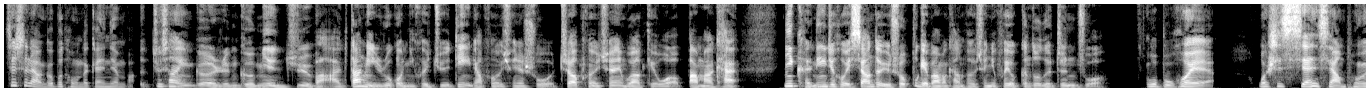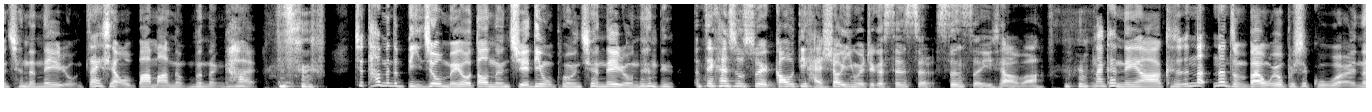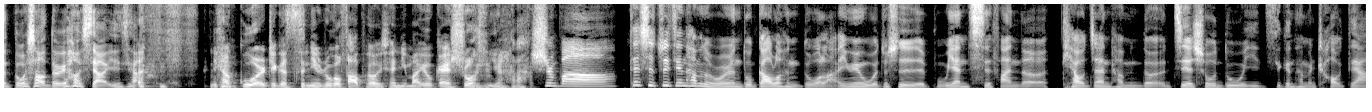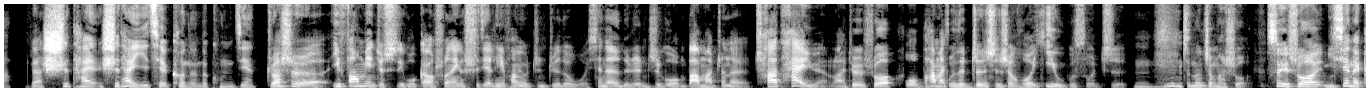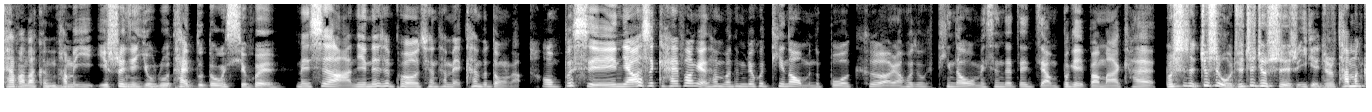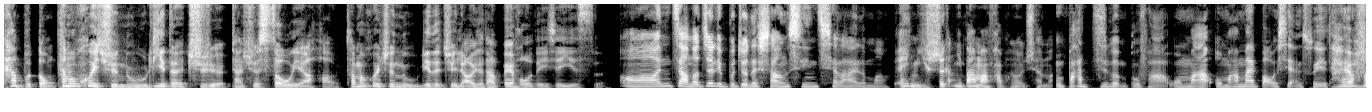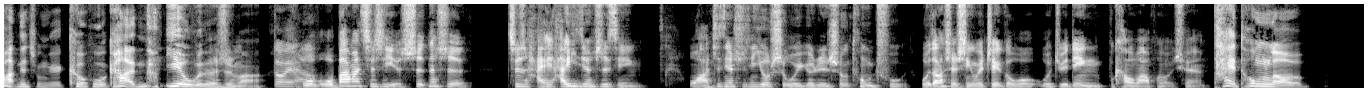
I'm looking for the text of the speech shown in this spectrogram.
这是两个不同的概念吧？就像一个人格面具吧。当你如果你会决定一条朋友圈，说我这条朋友圈我要给我爸妈看，你肯定就会相对于说不给爸妈看的朋友圈，你会有更多的斟酌。我不会，我是先想朋友圈的内容，再想我爸妈能不能看。就他们的比重没有到能决定我朋友圈内容的那个，那看是所以高低还是要因为这个 censor censor 一下吗？那肯定啊，可是那那怎么办？我又不是孤儿，那多少都要想一下。你看“孤儿”这个词，你如果发朋友圈，你妈又该说你了，是吧？但是最近他们的容忍度高了很多啦，因为我就是不厌其烦的挑战他们的接受度，以及跟他们吵架，对吧？试探试探一切可能的空间。主要是一方面就是我刚说那个世界，另一方面我真觉得我现在的认知跟我们爸妈真的差太远了。就是说我爸妈我的真实生活一无所知，嗯，只能这么说。所以说你现在开放他，可能他们一一瞬间涌入太多东西会没事啦。你那些朋友圈他们也看。看不懂了，哦，不行！你要是开放给他们，他们就会听到我们的播客，然后就会听到我们现在在讲不给爸妈看。不是，就是我觉得这就是一点，就是他们看不懂，他们会去努力的去想去搜也好，他们会去努力的去了解它背后的一些意思。哦，你讲到这里不觉得伤心起来了吗？哎，你是你爸妈发朋友圈吗？我爸基本不发，我妈我妈卖保险，所以他要发那种给客户看的 业务的是吗？对呀。我我爸妈其实也是，但是其实还还一件事情。哇，这件事情又是我一个人生痛处。我当时是因为这个，我我决定不看我妈朋友圈，太痛了。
